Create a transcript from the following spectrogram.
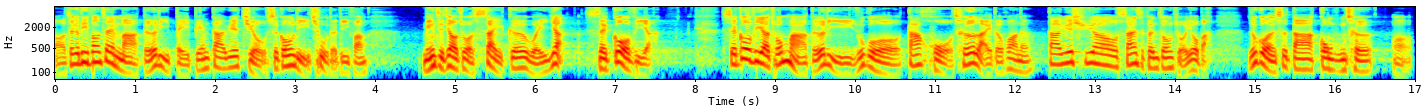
哦，这个地方在马德里北边大约九十公里处的地方，名字叫做塞戈维亚 （Segovia）。塞戈维亚从马德里如果搭火车来的话呢，大约需要三十分钟左右吧。如果你是搭公车哦，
